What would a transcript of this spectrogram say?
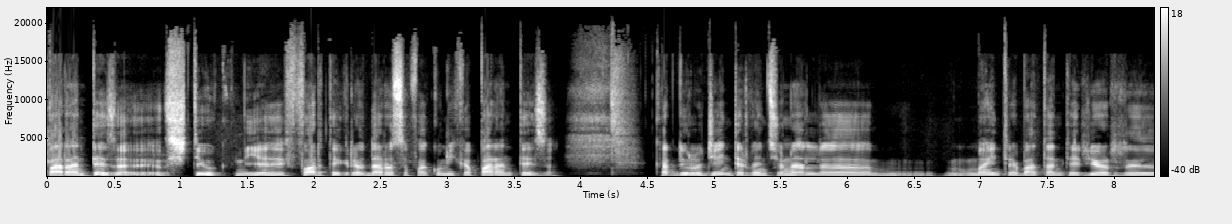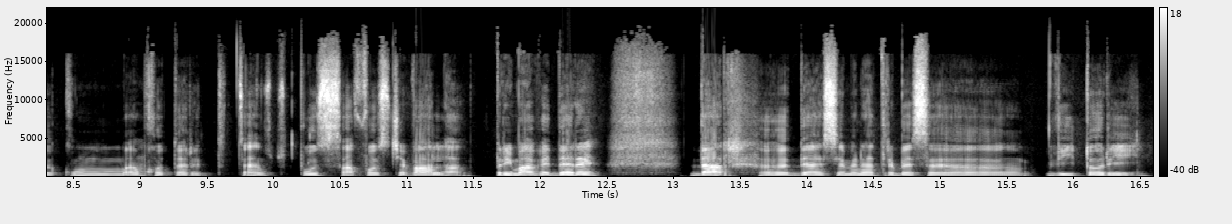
paranteză. Știu, e foarte greu, dar o să fac o mică paranteză. Cardiologia intervențională, m-a întrebat anterior uh, cum am hotărât. Ți-am spus, a fost ceva la prima vedere, dar uh, de asemenea trebuie să viitorii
